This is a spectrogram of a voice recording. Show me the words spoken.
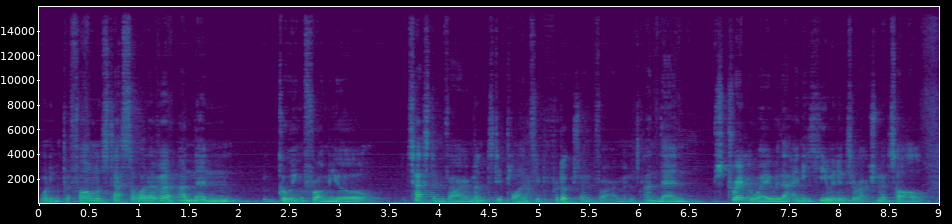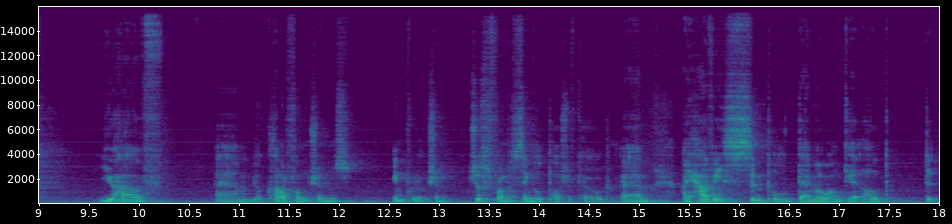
running performance tests or whatever, and then going from your test environment to deploying to your production environment, and then straight away without any human interaction at all, you have um, your Cloud Functions in production just from a single push of code. Um, I have a simple demo on GitHub that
